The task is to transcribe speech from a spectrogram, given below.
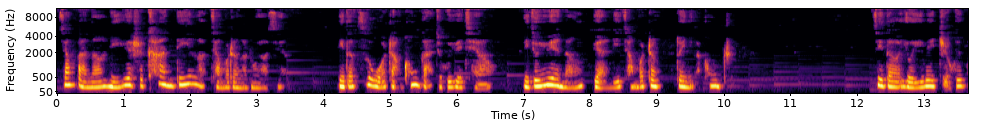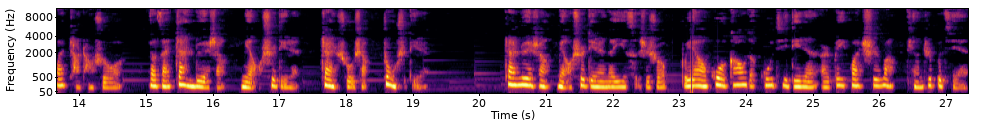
相反呢，你越是看低了强迫症的重要性，你的自我掌控感就会越强，你就越能远离强迫症对你的控制。记得有一位指挥官常常说，要在战略上藐视敌人，战术上。重视敌人，战略上藐视敌人的意思是说，不要过高的估计敌人而悲观失望、停滞不前，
